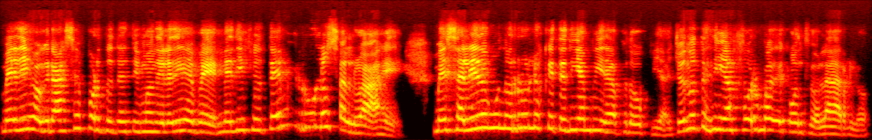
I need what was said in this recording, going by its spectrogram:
Me dijo, gracias por tu testimonio. Le dije, ve, me disfruté mi rulo salvaje. Me salieron unos rulos que tenían vida propia. Yo no tenía forma de controlarlo.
